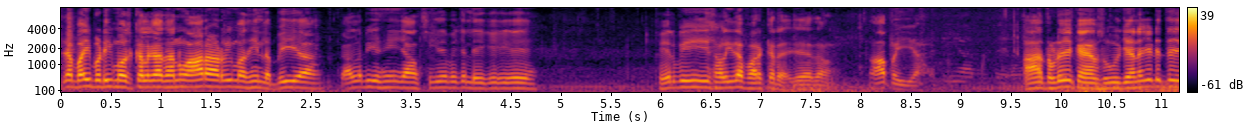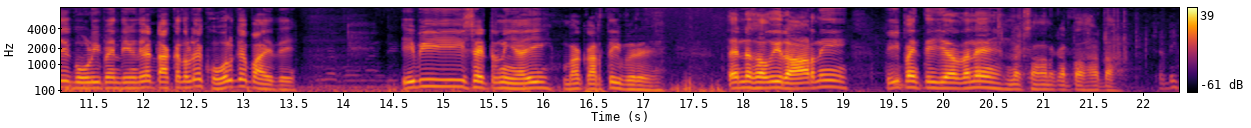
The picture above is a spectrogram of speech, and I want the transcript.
ਤੇ ਬਾਈ ਬੜੀ ਮੁਸ਼ਕਲ ਗਾ, ਸਾਨੂੰ ਆਹ ਰਾੜ ਵੀ ਮਸੀਂ ਲੱਭੀ ਆ। ਕੱਲ ਵੀ ਅਸੀਂ ਏਜੰਸੀ ਦੇ ਵਿੱਚ ਲੈ ਕੇ ਗਏ। ਫਿਰ ਵੀ ਸਾਲੀ ਦਾ ਫ਼ਰਕ ਰਹਿ ਗਿਆ ਇਹਦਾ। ਆ ਪਈ ਆ। ਆ ਥੋੜੇ ਜਿਹੇ ਕੈਪਸੂਲ ਜਿਹਾ ਨਾ ਜਿਹੜੇ ਤੇ ਗੋਲੀ ਪੈਂਦੀ ਹੁੰਦੀ ਆ ਟੱਕ ਥੋੜੇ ਖੋਲ ਕੇ ਪਾਏ ਤੇ। ਇਹ ਵੀ ਸੈੱਟ ਨਹੀਂ ਆਈ ਬਾ ਕਰਤੀ ਫਿਰ ਇਹ। 300 ਦੀ ਰਾੜ ਨਹੀਂ 30 35000 ਦਾ ਨੇ ਨੁਕਸਾਨ ਕਰਤਾ ਸਾਡਾ। ਛੱਡੀ।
